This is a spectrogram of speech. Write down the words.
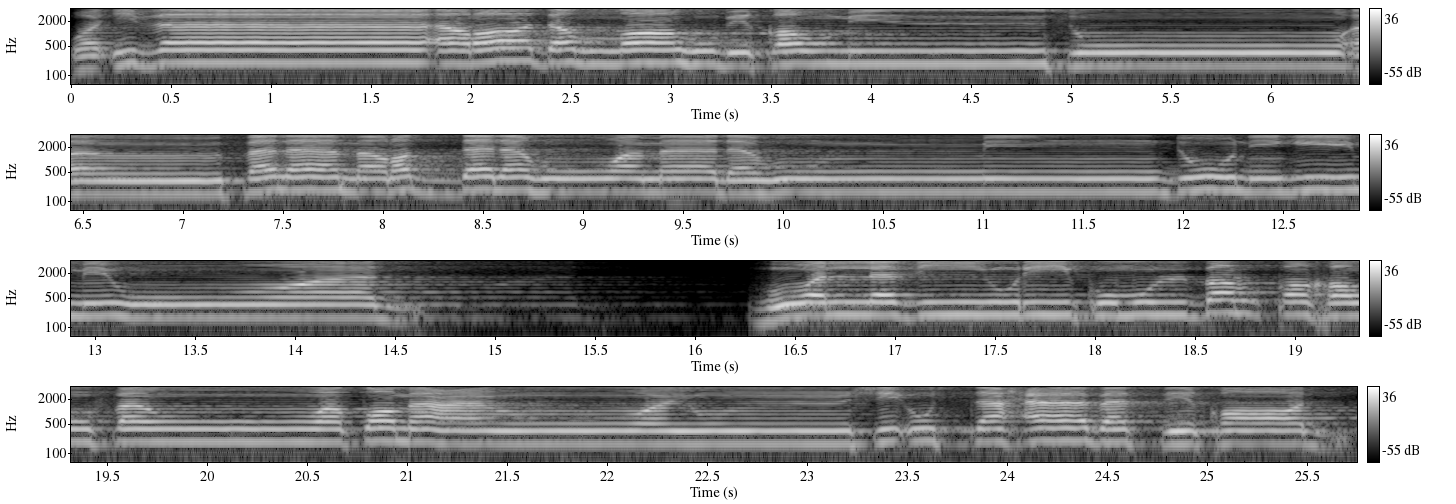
واذا اراد الله بقوم سوءا فلا مرد له وما لهم من دونه من واد هو الذي يريكم البرق خوفا وطمعا وينشئ السحاب الثقال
